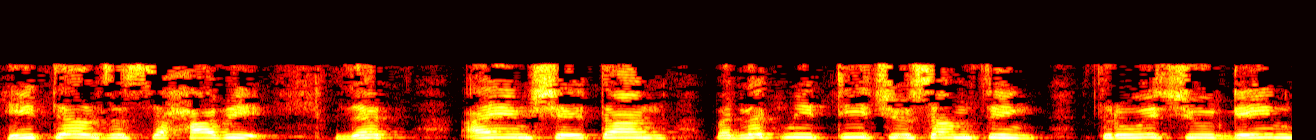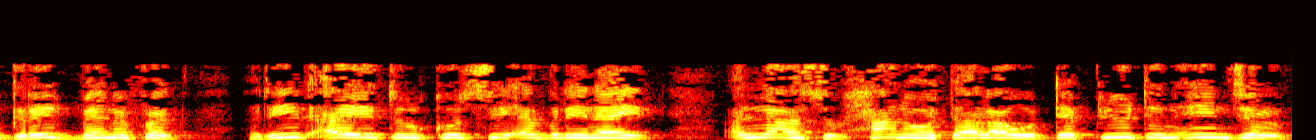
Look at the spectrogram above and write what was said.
he tells the Sahabi that I am shaitan, but let me teach you something through which you gain great benefit. Read Ayatul Kursi every night. Allah subhanahu wa ta'ala would depute an angel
